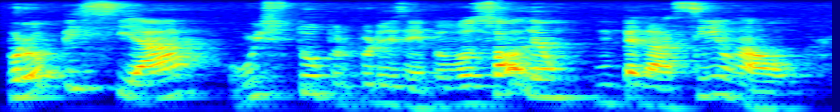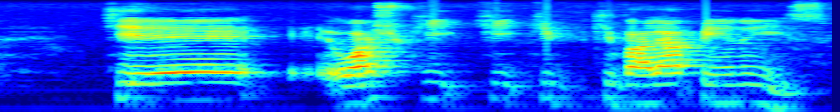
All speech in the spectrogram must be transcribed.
propiciar o estupro, por exemplo. Eu vou só ler um, um pedacinho, Raul, que é, eu acho que, que, que, que vale a pena isso.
